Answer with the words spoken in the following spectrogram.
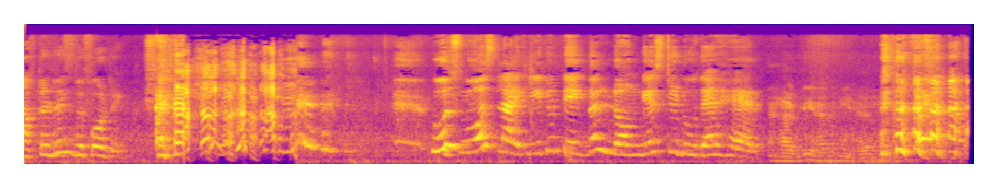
After drink, before drink. Who's most likely to take the longest to do their hair? I hardly have any hair.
